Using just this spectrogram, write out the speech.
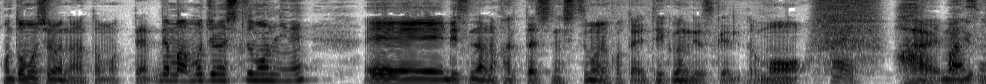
本当面白いなと思って。で、まあ、もちろん質問にね、えー、リスナーの方たちの質問に答えていくんですけれども、はい。はい。まあ、世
